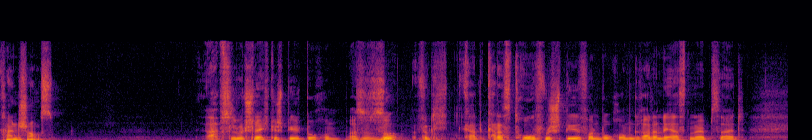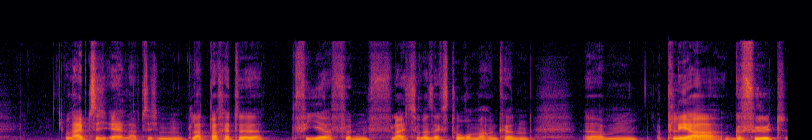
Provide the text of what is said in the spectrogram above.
keine Chance. absolut schlecht gespielt, Bochum. Also so ja. wirklich Katastrophenspiel von Bochum, gerade in der ersten Halbzeit. Leipzig, äh, Leipzig, hm, Gladbach hätte vier, fünf, vielleicht sogar sechs Tore machen können. Ähm, Plea gefühlt,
